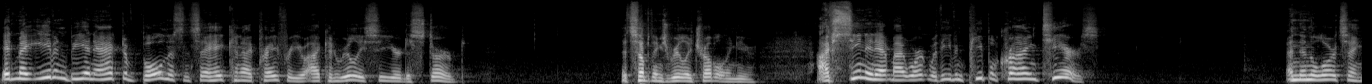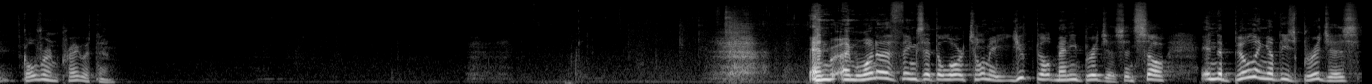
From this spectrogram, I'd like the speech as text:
It may even be an act of boldness and say, Hey, can I pray for you? I can really see you're disturbed. That something's really troubling you. I've seen it at my work with even people crying tears. And then the Lord saying, Go over and pray with them. And, and one of the things that the Lord told me, you've built many bridges. And so, in the building of these bridges,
